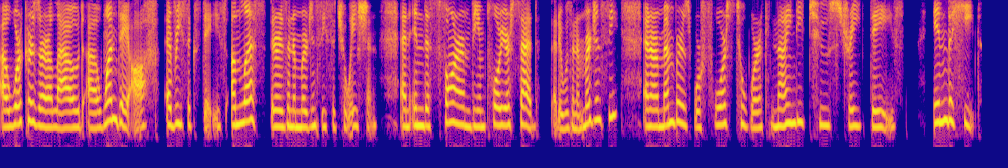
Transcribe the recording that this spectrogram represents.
uh, workers are allowed uh, one day off every six days, unless there is an emergency situation. And in this farm, the employer said that it was an emergency, and our members were forced to work 92 straight days in the heat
